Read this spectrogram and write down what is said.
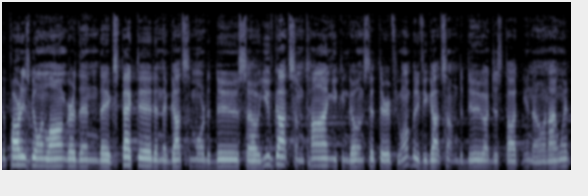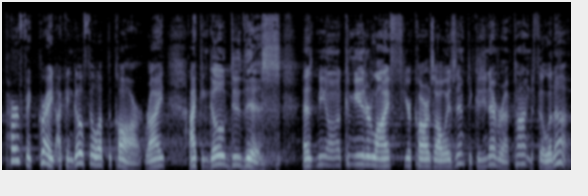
the party's going longer than they expected and they've got some more to do. So you've got some time. You can go and sit there if you want but if you got something to do i just thought you know and i went perfect great i can go fill up the car right? I can go do this as you know, a commuter life, your car's always empty because you never have time to fill it up.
